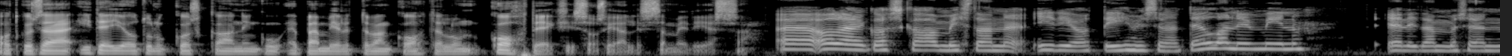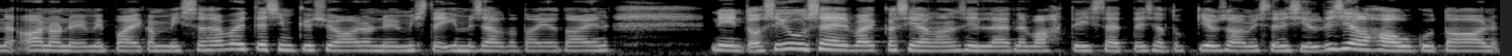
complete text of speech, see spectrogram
Oletko sä itse joutunut koskaan niin kuin epämiellyttävän kohtelun kohteeksi sosiaalisessa mediassa? Öö, olen, koska omistan idiootti-ihmisenä Tellanyymin eli tämmöisen anonyymipaikan, missä sä voit esim. kysyä anonyymistä ihmiseltä tai jotain, niin tosi usein, vaikka siellä on silleen, että ne vahtii sitä, ettei siellä tule kiusaamista, niin silti siellä haukutaan,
